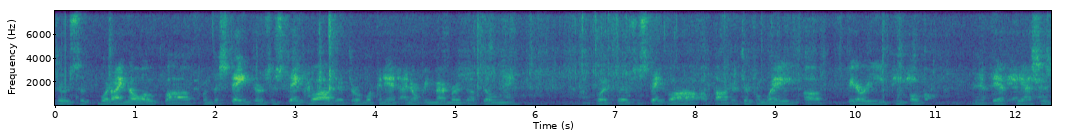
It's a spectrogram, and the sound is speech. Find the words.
there's, a- what I know of uh, from the state, there's a state law that they're looking at, I don't remember the bill name, but there's a state law about a different way of burying people. And if that passes,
